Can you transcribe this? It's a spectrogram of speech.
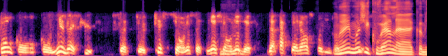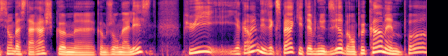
faut qu'on évacue cette question-là, cette notion-là de- d'appartenance politique. Ouais, moi, j'ai couvert la commission Bastarache comme, euh, comme journaliste. Puis, il y a quand même des experts qui étaient venus dire ben, on peut quand même pas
